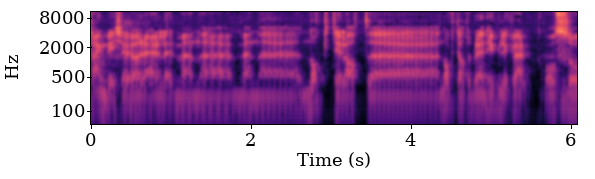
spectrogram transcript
trenger vi ikke å gjøre heller, men, eh, men eh, nok, til at, eh, nok, til at, det ble en hyggelig kveld. Og så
